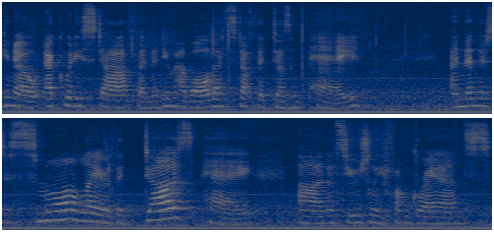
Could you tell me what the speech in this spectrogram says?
you know, equity stuff, and then you have all that stuff that doesn't pay. And then there's a small layer that does pay, uh, and it's usually from grants,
